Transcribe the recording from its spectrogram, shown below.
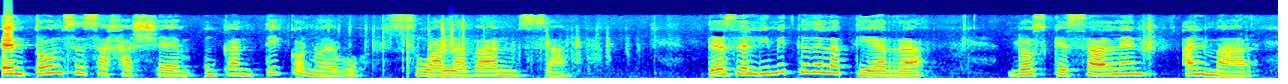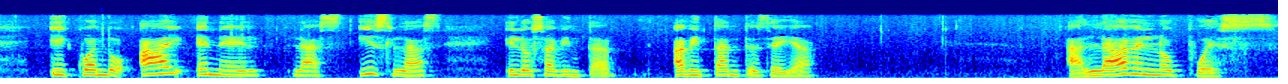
Entonces a Hashem un cantico nuevo, su alabanza. Desde el límite de la tierra, los que salen al mar, y cuando hay en él las islas y los habitantes de ella. Alábenlo pues,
